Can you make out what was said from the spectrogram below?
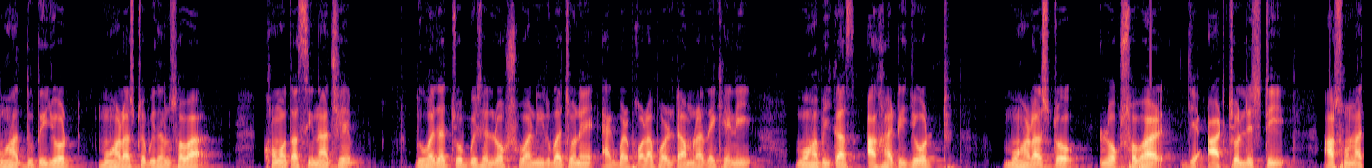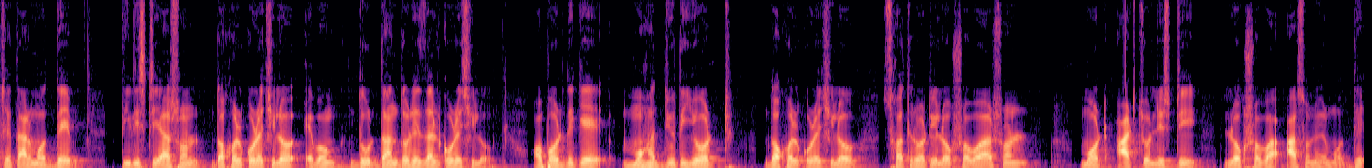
মহাদ্যুতি জোট মহারাষ্ট্র বিধানসভা ক্ষমতাসীন আছে। দু হাজার চব্বিশের লোকসভা নির্বাচনে একবার ফলাফলটা আমরা দেখে নিই। মহাবিকাশ আঘাটি জোট মহারাষ্ট্র লোকসভার যে আটচল্লিশটি আসন আছে, তার মধ্যে তিরিশটি আসন দখল করেছিল এবং দুর্দান্ত রেজাল্ট করেছিল। অপরদিকে মহাদ্যুতি জোট দখল করেছিল সতেরোটি লোকসভা আসন, মোট আটচল্লিশটি লোকসভা আসনের মধ্যে।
